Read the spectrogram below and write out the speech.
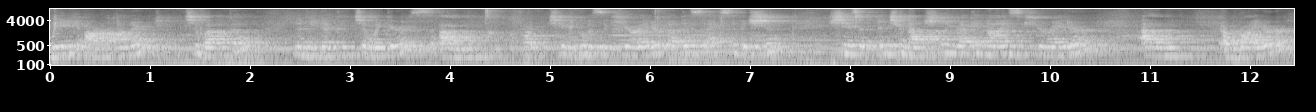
We are honored to welcome Namita Wiggers, um, who is the curator of this exhibition. She is an internationally recognized curator, um, a writer,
